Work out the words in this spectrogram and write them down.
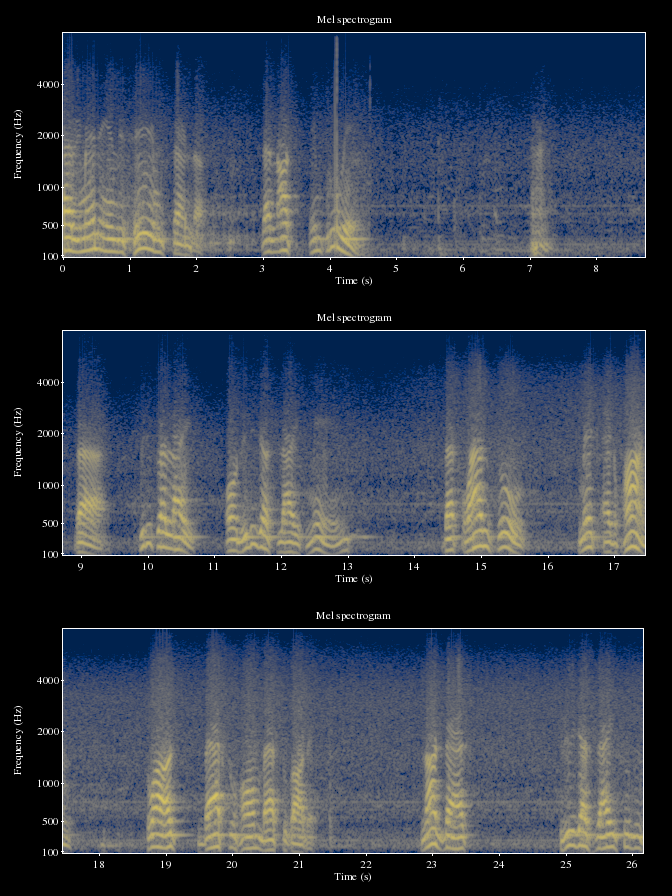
are remaining in the same standard, they are not improving. The spiritual life or religious life means that one should make advance towards back to home, back to Godhead. Not that religious life should be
